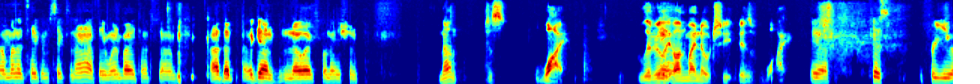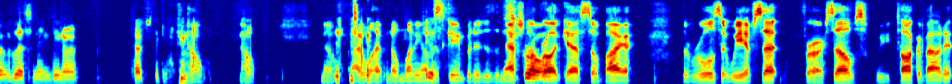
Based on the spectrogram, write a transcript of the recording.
I'm gonna take them six and a half. They win by a touchdown. uh, that again, no explanation. None. Just why. Literally Yeah. on my note sheet is why. Yeah, just for you listening, do not touch the game. No, no, no. I will have no money on this game, but it is a national scroll. broadcast, so by the rules that we have set for ourselves, we talk about it.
